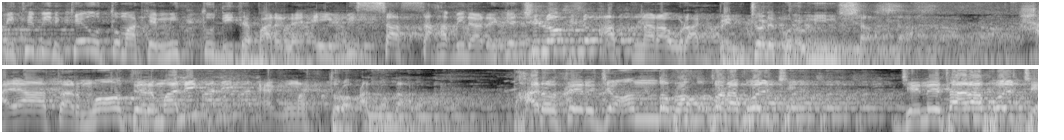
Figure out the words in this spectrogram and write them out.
পৃথিবীর কেউ তোমাকে মৃত্যু দিতে পারে না এই বিশ্বাস সাহাবিরা রেখেছিল আপনারাও রাখবেন চলে বলুন ইনশাআল্লাহ হায়াত আর মতের মালিক একমাত্র আল্লাহ ভারতের যে অন্ধভক্তরা বলছে যে নেতারা বলছে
